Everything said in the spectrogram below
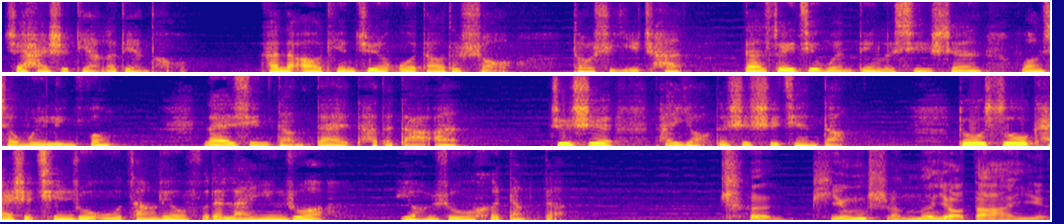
却还是点了点头。看到傲天君握刀的手都是一颤，但随即稳定了心神，望向魏凌风，耐心等待他的答案。只是他有的是时间等。毒素开始侵入五脏六腑的蓝莹若，又如何等的？朕凭什么要答应？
